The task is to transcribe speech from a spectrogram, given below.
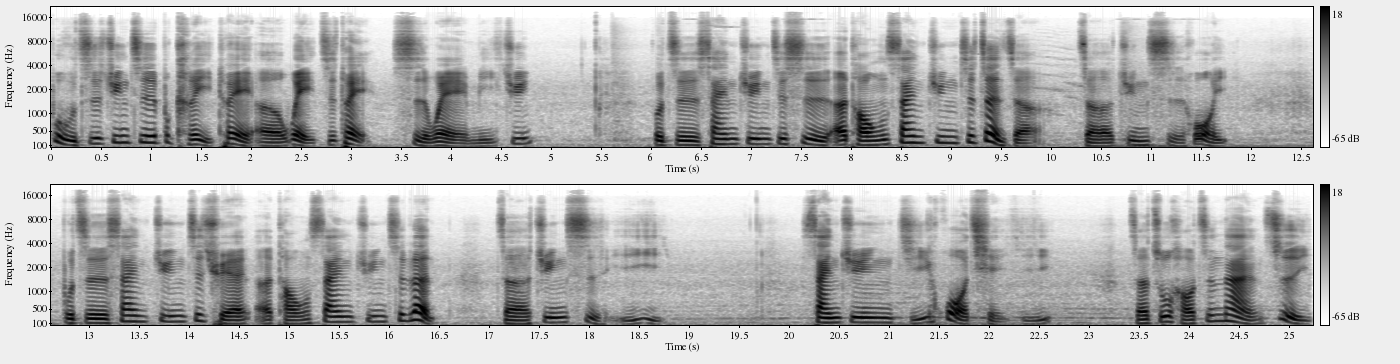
不知君之不可以退而谓之退，是谓迷君。不知三军之事而同三军之政者，则军事惑矣；不知三军之权而同三军之任，则军事疑矣。三军即惑且疑，则诸侯之难至矣。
